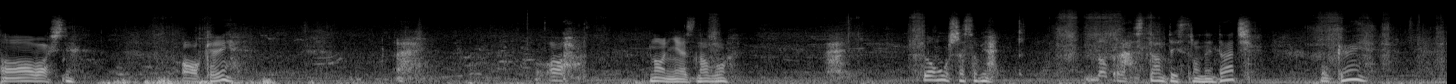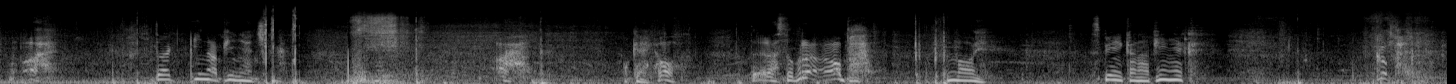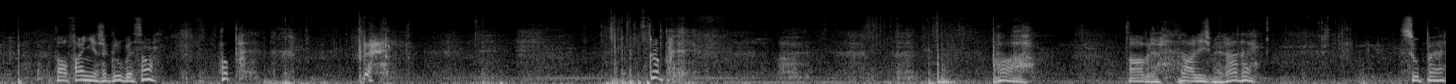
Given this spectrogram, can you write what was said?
O, właśnie. Okej. O, no nie, znowu. To muszę sobie, dobra, z tamtej strony dać. Okej. O, Tak i na pienieczkę. A, Okej, o. Teraz dobra, opa. No i z pieńka na pieniek. Hop. O, fajnie, że grube są. Hop. Hop. O, dobra, daliśmy radę. Super.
